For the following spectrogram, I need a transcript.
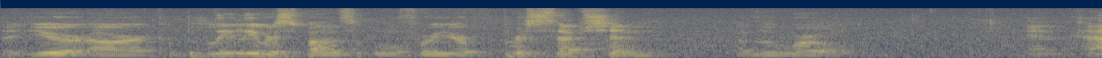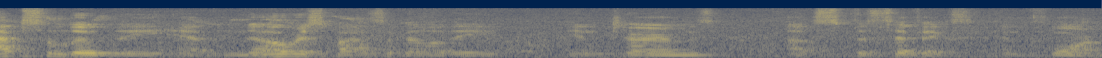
that you are completely responsible for your perception of the world and absolutely have no responsibility in terms of specifics and form.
